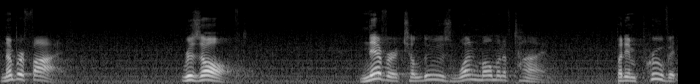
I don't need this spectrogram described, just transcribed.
number five, resolved, never to lose one moment of time, but improve it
